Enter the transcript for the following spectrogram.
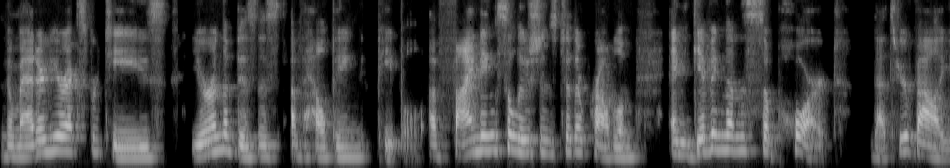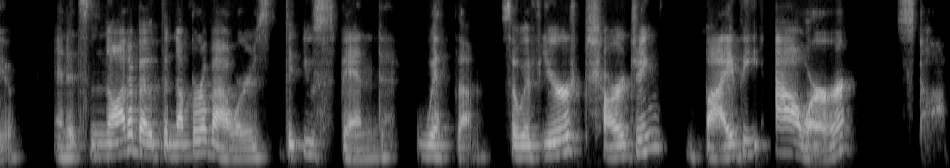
No matter your expertise, you're in the business of helping people, of finding solutions to their problem and giving them support. That's your value and it's not about the number of hours that you spend with them. So if you're charging by the hour, stop.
